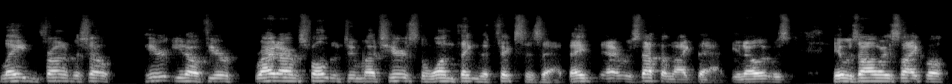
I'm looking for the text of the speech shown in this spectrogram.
laid in front of us. So here, you know, if your right arm's folded too much, here's the one thing that fixes that. They there was nothing like that. You know, it was it was always like, well,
